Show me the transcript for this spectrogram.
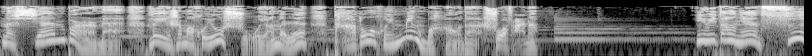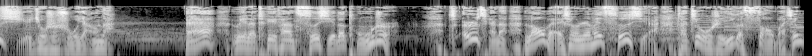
那先辈们为什么会有属羊的人大多会命不好的说法呢？因为当年慈禧就是属羊的。哎，为了推翻慈禧的统治，而且呢，老百姓认为慈禧她就是一个扫把星，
